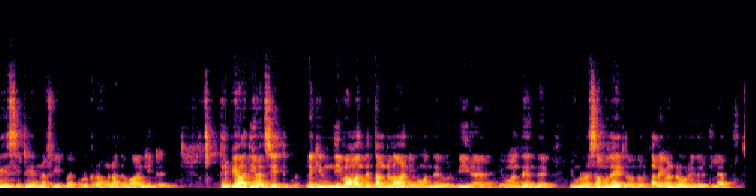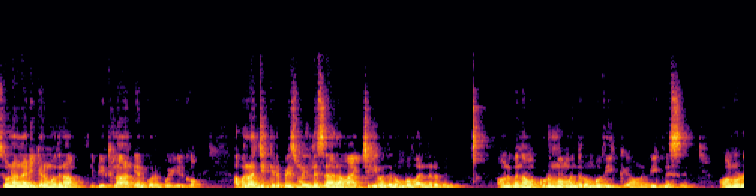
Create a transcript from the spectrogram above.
பேசிட்டு என்ன ஃபீட்பேக் கொடுக்குறாங்கன்னு அதை வாங்கிட்டு திருப்பி அதையும் சேர்த்துக்குவேன். லைக் இந்த இவன் வந்து தங்கலான் இவன் வந்து ஒரு வீரன் இவன் வந்து இந்த இவங்களோட சமுதாயத்தில் வந்து ஒரு தலைவன்ற ஒரு இது இருக்குல்ல. ஸோ நான் நடிக்கிற போது நான் இப்படி இருக்கலான்ட்டு எனக்கு ஒரு போய் இருக்கும். அப்போ ரஞ்சித் கிட்ட பேசும்போது இல்லை சார் அவன் ஆக்சுவலி வந்து ரொம்ப வல்னரபிள் அவனுக்கு வந்து அவன் குடும்பம் வந்து ரொம்ப வீக்கு அவனோட வீக்னஸ்ஸு அவனோட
